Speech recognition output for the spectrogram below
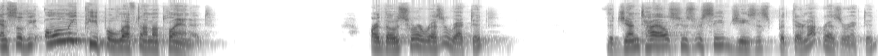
and so the only people left on the planet are those who are resurrected the gentiles who's received jesus but they're not resurrected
